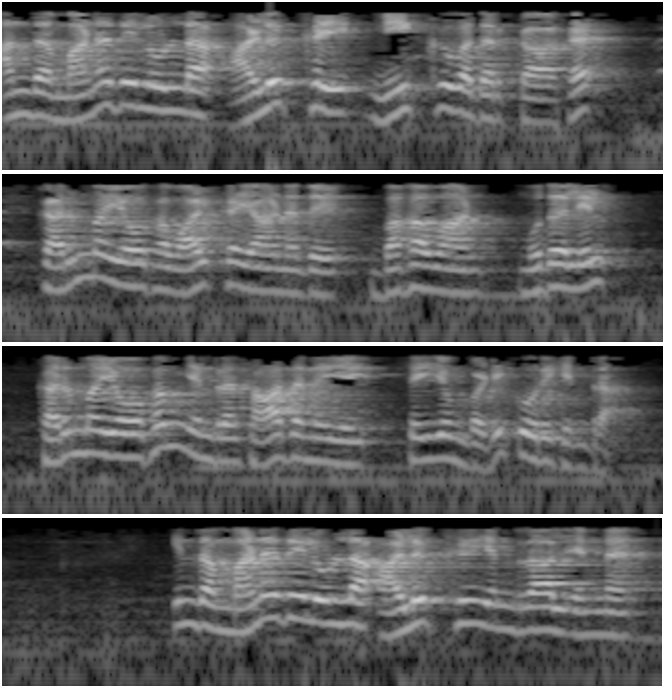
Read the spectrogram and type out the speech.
அந்த மனதில் உள்ள அழுக்கை நீக்குவதற்காக கர்மயோக வாழ்க்கையானது பகவான் முதலில் கர்மயோகம் என்ற சாதனையை செய்யும்படி கூறுகின்றார். இந்த மனதில் உள்ள அழுக்கு என்றால் என்ன?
